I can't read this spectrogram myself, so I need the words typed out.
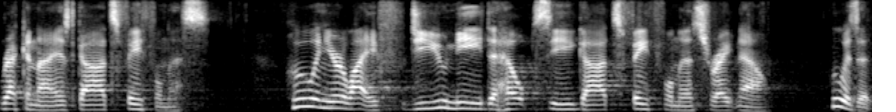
recognized God's faithfulness. Who in your life do you need to help see God's faithfulness right now? Who is it?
